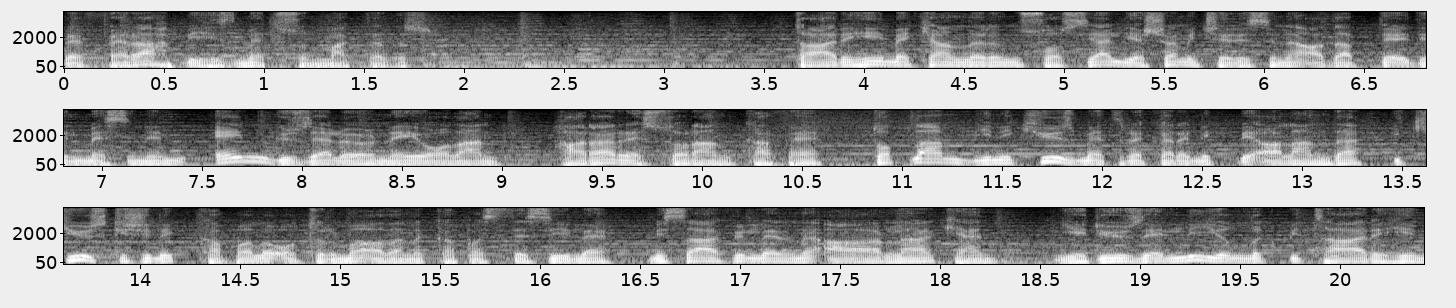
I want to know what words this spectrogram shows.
ve ferah bir hizmet sunmaktadır. Tarihi mekanların sosyal yaşam içerisine adapte edilmesinin en güzel örneği olan Hara Restoran Kafe, toplam 1200 metrekarelik bir alanda 200 kişilik kapalı oturma alanı kapasitesiyle misafirlerini ağırlarken 750 yıllık bir tarihin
